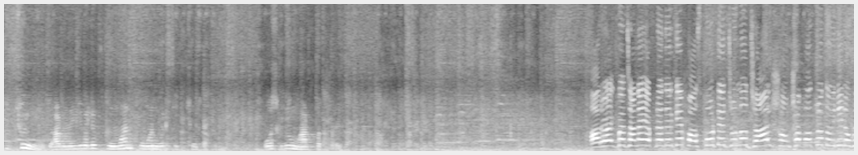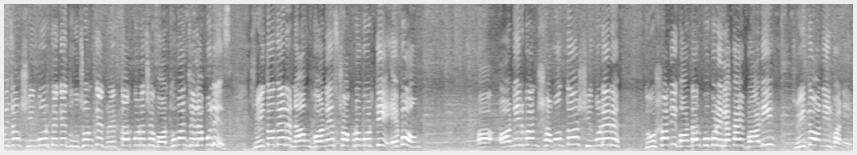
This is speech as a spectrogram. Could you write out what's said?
কিছুই নেই। আর উনি বলে প্রমাণ প্রমাণ বলে কিচ্ছু ওটাকে নেই। ও শুধু মারফত করে আরও একবার জানাই আপনাদেরকে, পাসপোর্টের জন্য জাল শংসাপত্র তৈরির অভিযোগ সিঙ্গুর থেকে দুজনকে গ্রেফতার করেছে বর্ধমান জেলা পুলিশ ধৃতদের নাম গণেশ চক্রবর্তী এবং অনির্বাণ সামন্ত সিঙ্গুরের দোষানি গন্ডারপুকুর এলাকায় বাড়ি ধৃত অনির্বাণের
